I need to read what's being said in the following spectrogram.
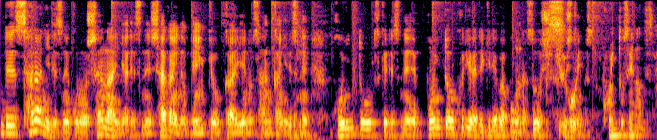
で、さらにですね、この社内やですね、社外の勉強会への参加にですね、ポイントをつけですね、ポイントをクリアできればボーナスを支給しています。。ポイント制なんですね。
